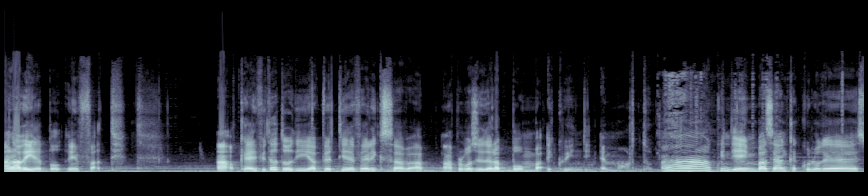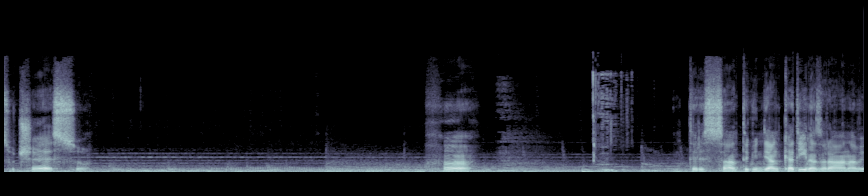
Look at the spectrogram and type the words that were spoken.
Unavailable, infatti. Ah, ok, ha rifiutato di avvertire Felix a, a- a proposito della bomba e quindi è morto. Ah, quindi è in base anche a quello che è successo. Ah. Interessante, quindi anche Atina sarà unava-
